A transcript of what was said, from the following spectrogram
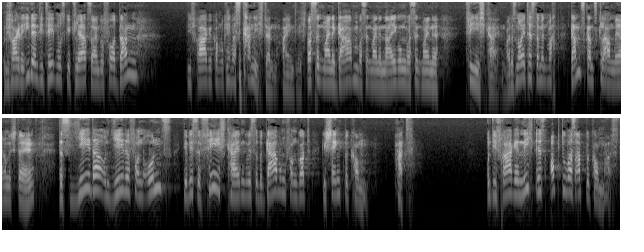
Und die Frage der Identität muss geklärt sein, bevor dann die Frage kommt, okay, was kann ich denn eigentlich? Was sind meine Gaben? Was sind meine Neigungen? Was sind meine Fähigkeiten. Weil das Neue Testament macht ganz, ganz klar an mehreren Stellen, dass jeder und jede von uns gewisse Fähigkeiten, gewisse Begabungen von Gott geschenkt bekommen hat. Und die Frage nicht ist, ob du was abbekommen hast.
